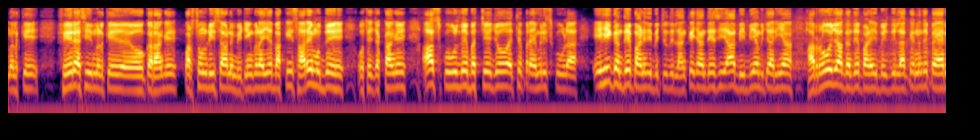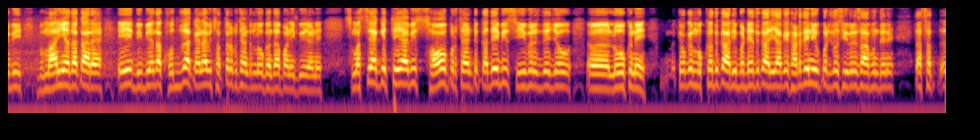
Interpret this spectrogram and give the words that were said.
ਮਤਲਬ ਕਿ ਫਿਰ ਅਸੀਂ ਮਤਲਬ ਕਿ ਉਹ ਕਰਾਂਗੇ। ਪਰਸੋਂ ਡੀ ਸਾਹਿਬ ਨੇ ਮੀਟਿੰਗ ਬੁਲਾਈ ਹੈ। ਬਾਕੀ ਸਾਰੇ ਮੁੱਦੇ ਇਹ ਉੱਥੇ ਚੱਕਾਂਗੇ। ਆਹ ਸਕੂਲ ਦੇ ਬੱਚੇ ਜੋ ਇੱਥੇ ਪ੍ਰਾਇਮਰੀ ਸਕੂਲ ਆ, ਇਹੀ ਗੰਦੇ ਪਾਣੀ ਦੇ ਵਿੱਚੋਂ ਦੀ ਲੰਘ ਕੇ ਜਾਂਦੇ ਸੀ। ਆਹ ਬੀਬੀਆਂ ਵਿਚਾਰੀਆਂ ਹਰ ਰੋਜ਼ ਆ ਗੰਦੇ ਪਾਣੀ ਦੇ ਵਿੱਚ ਦੀ ਲੰਘ ਕੇ ਇਹਨਾਂ ਦੇ ਪੈਰ ਵੀ ਬਿਮਾਰੀਆਂ ਦਾ ਘਰ ਹੈ। ਇਹ ਬੀਬੀਆਂ ਦਾ ਖੁਦ ਦਾ ਕਹਿਣਾ ਵੀ 70% ਲੋਕ ਗੰਦਾ ਪਾਣੀ ਪੀ ਰਹੇ ਨੇ। ਸਮੱਸਿਆ ਕਿੱਥੇ ਆ ਵੀ 100% ਕਦੇ ਵੀ ਸੀਵਰੇਜ ਦੇ ਜੋ ਲੋਕ ਨੇ ਕਿਉਂਕਿ ਮੁੱਖ ਅਧਿਕਾਰੀ ਵੱਡੇ ਅਧਿਕਾਰੀ ਆ ਕੇ ਖੜਦੇ ਨਹੀਂ ਉੱਪਰ ਜਦੋਂ ਸੀਵਰੇਜ ਸਾਫ਼ ਹੁੰਦੇ ਨੇ ਤਾਂ ਸੱਤ- ਅ,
